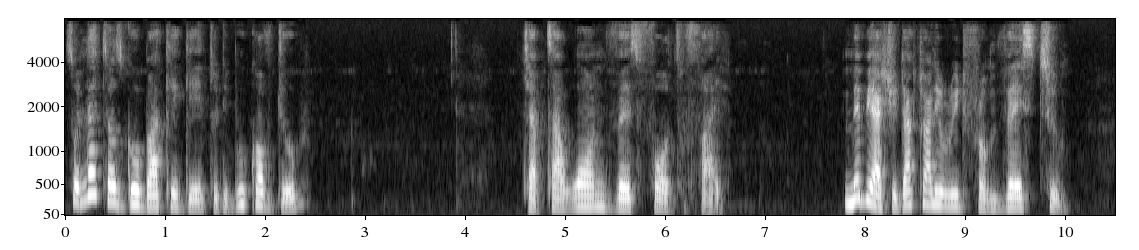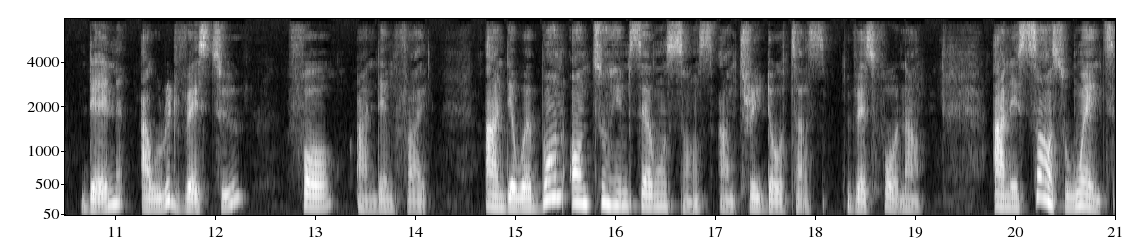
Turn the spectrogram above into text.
So let us go back again to the book of Job, chapter 1, verse 4 to 5. Maybe I should actually read from verse 2. Then I will read verse 2, 4, and then 5. And there were born unto him seven sons and three daughters. Verse 4 now. And his sons went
